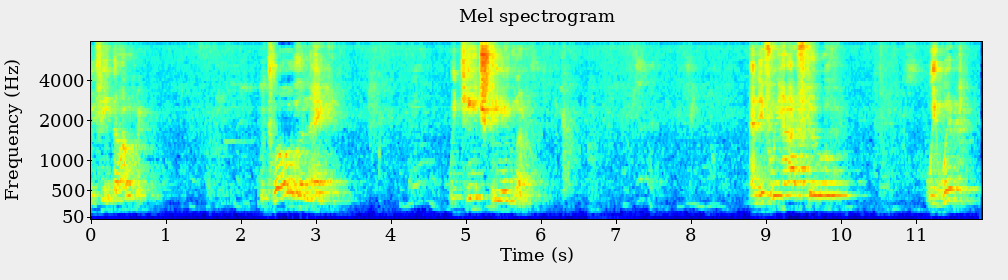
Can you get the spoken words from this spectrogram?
We feed the hungry. We clothe the naked. We teach the ignorant. And if we have to, we whip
